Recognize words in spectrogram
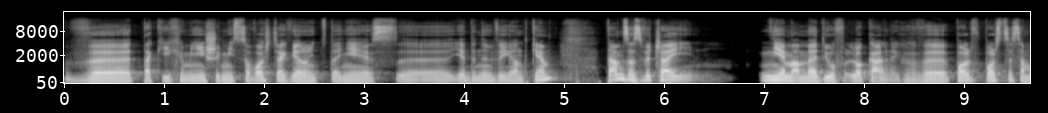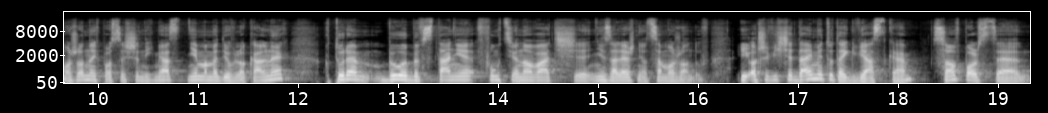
w takich mniejszych miejscowościach. Wieluń tutaj nie jest e, jedynym wyjątkiem. Tam zazwyczaj nie ma mediów lokalnych. W, Pol w Polsce samorządnej, w Polsce średnich miast nie ma mediów lokalnych, które byłyby w stanie funkcjonować niezależnie od samorządów. I oczywiście dajmy tutaj gwiazdkę. Są w Polsce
